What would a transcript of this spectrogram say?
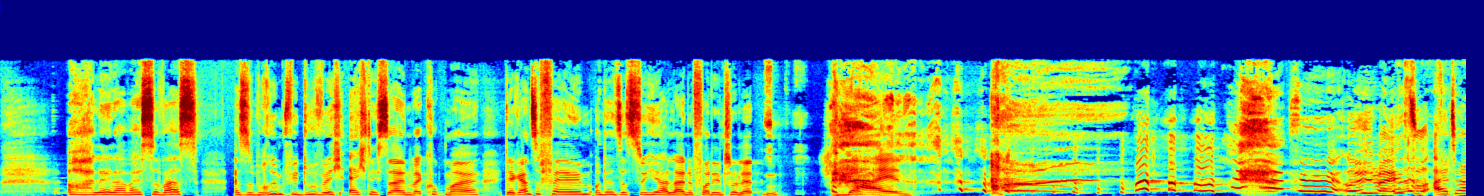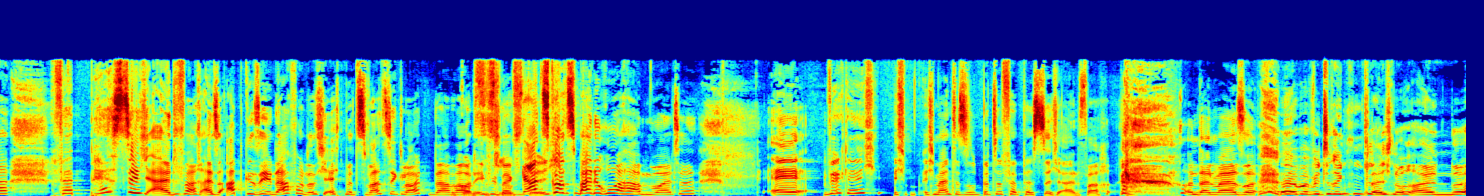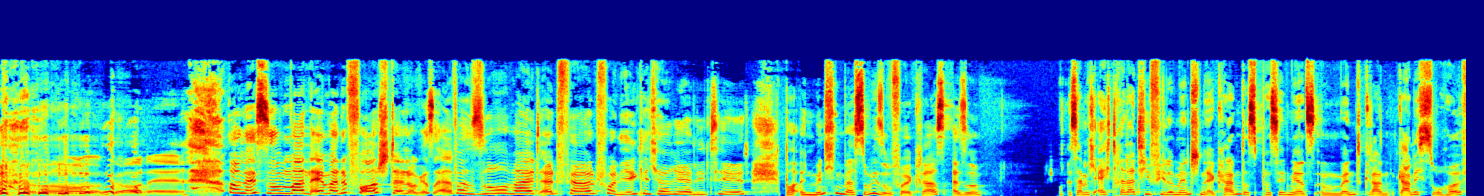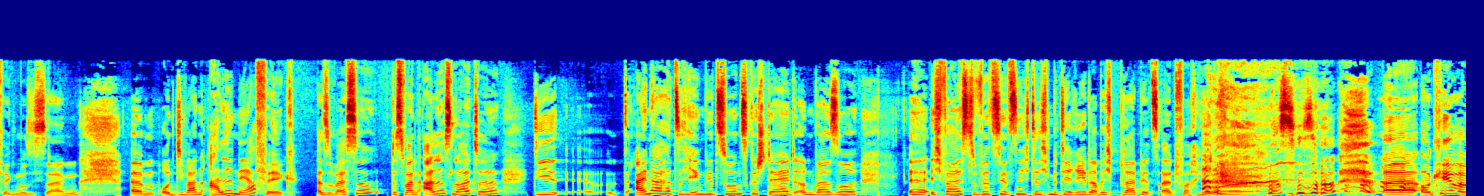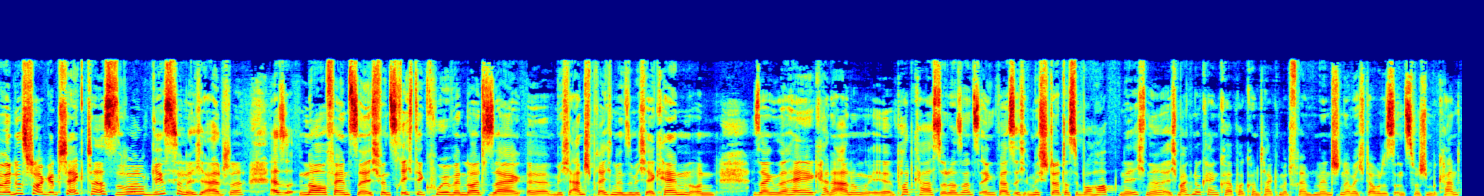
oh Leila, weißt du was? Also berühmt wie du will ich echt nicht sein, weil guck mal, der ganze Fame und dann sitzt du hier alleine vor den Toiletten. Nein. Und ich war echt so, Alter, verpiss dich einfach. Also abgesehen davon, dass ich echt mit 20 Leuten da war Oh Gott, und irgendwie mal ganz kurz meine Ruhe haben wollte. Ey, wirklich? Ich, ich meinte so, bitte verpiss dich einfach. Und dann war er so, "Äh, aber wir trinken gleich noch einen, ne? Oh Gott, ey. Und ich so, Mann, ey, meine Vorstellung ist einfach so weit entfernt von jeglicher Realität. Boah, in München war es sowieso voll krass. Also, es haben mich echt relativ viele Menschen erkannt. Das passiert mir jetzt im Moment gar, gar nicht so häufig, muss ich sagen. Ähm, und die waren alle nervig. Also weißt du, das waren alles Leute, die, äh, einer hat sich irgendwie zu uns gestellt und war so, äh, ich weiß, du willst jetzt nicht, dass ich mit dir rede, aber ich bleib jetzt einfach hier. weißt du, so, äh, okay, aber wenn du es schon gecheckt hast, so, warum gehst du nicht einfach? Also, no offense, ne? ich find's richtig cool, wenn Leute sagen, äh, mich ansprechen, wenn sie mich erkennen und sagen so, hey, keine Ahnung, äh, Podcast oder sonst irgendwas. Ich, mich stört das überhaupt nicht. Ne? Ich mag nur keinen Körperkontakt mit fremden Menschen, aber ich glaube, das ist inzwischen bekannt.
